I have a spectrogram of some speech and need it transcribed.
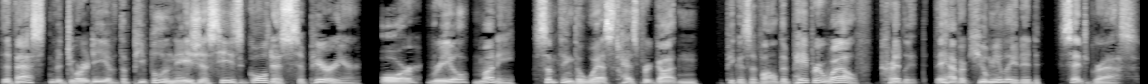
the vast majority of the people in Asia sees gold as superior, or real money, something the West has forgotten, because of all the paper wealth, credit they have accumulated, said Grass.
